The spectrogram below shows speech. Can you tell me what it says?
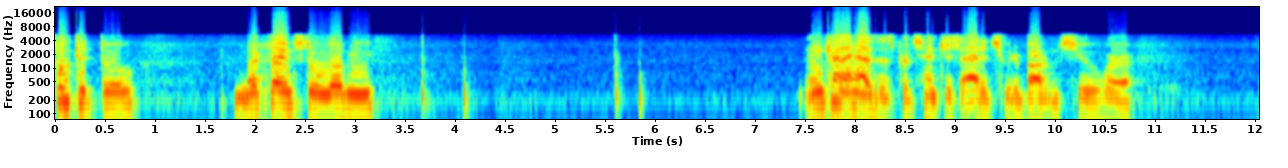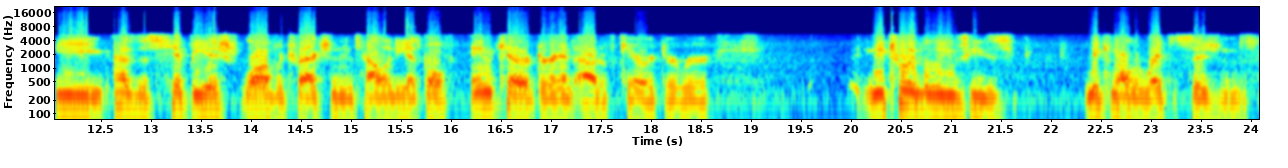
Fuck it though. My fans still love me. And he kind of has this pretentious attitude about him too, where he has this hippie-ish law of attraction mentality as both in character and out of character, where he truly believes he's making all the right decisions.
